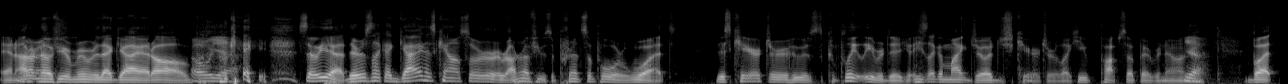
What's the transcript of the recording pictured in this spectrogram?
And I don't know if you remember that guy at all. Oh, yeah. Okay. So yeah, there's like a guidance counselor, or I don't know if he was a principal or what. This character who is completely ridiculous. He's like a Mike Judge character. Like he pops up every now and Yeah. then. But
